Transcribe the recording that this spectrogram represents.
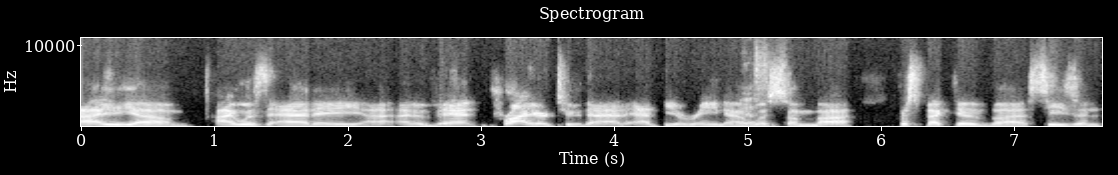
I um I was at a uh, an event prior to that at the arena Yes. with some uh, prospective uh, season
